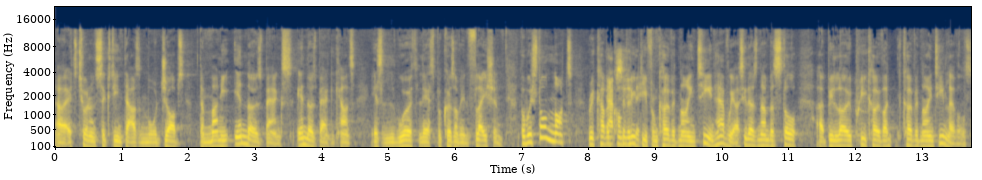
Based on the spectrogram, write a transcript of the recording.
uh, it's 216,000 more jobs, the money in those banks, in those bank accounts, is worth less because of inflation. But we're still not recovered Absolutely. completely from COVID 19, have we? I see those numbers still uh, below pre COVID 19 levels.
